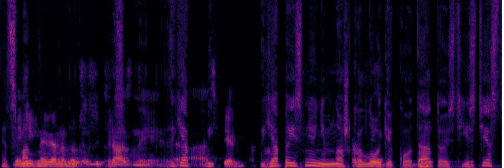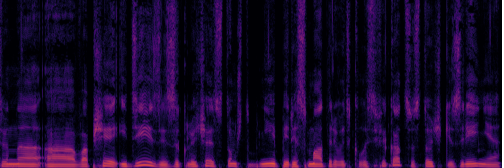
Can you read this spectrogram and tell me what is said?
Это Для см... них, наверное, должны быть разные я, аспекты. Я поясню немножко логику, да, то есть, естественно, а, вообще идея здесь заключается в том, чтобы не пересматривать классификацию с точки зрения,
